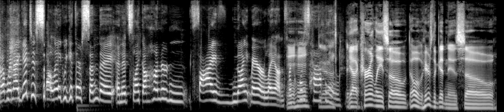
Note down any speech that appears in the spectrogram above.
But when I get to Salt Lake, we get there Sunday, and it's like 105 nightmare land. Like, what is happening? Yeah. currently. So, oh, here's the good news. So,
